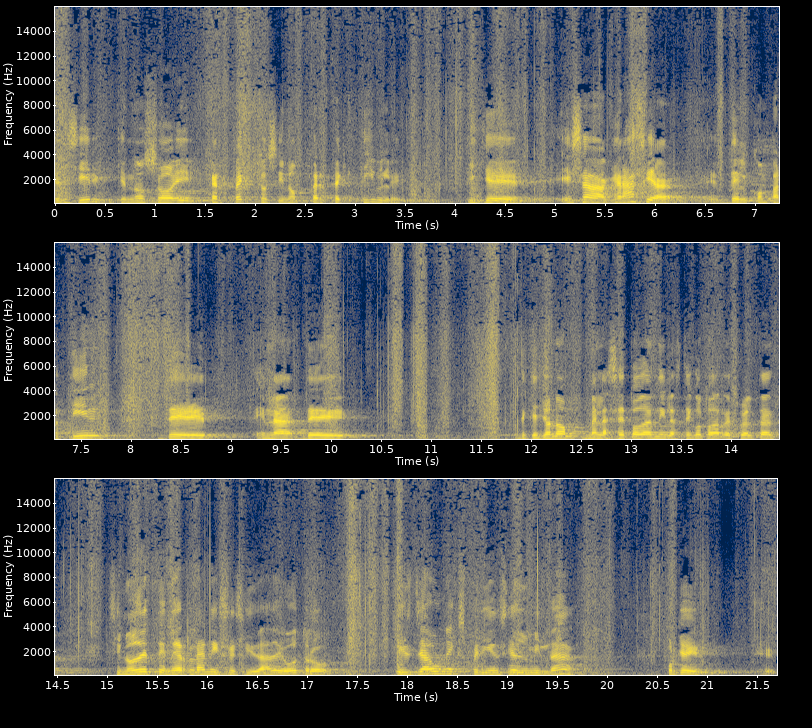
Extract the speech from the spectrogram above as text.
Es decir, que no soy perfecto, sino perfectible. Y que esa gracia del compartir de la, de, que yo no me las sé todas ni las tengo todas resueltas, sino de tener la necesidad de otro, es ya una experiencia de humildad. Porque eh,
